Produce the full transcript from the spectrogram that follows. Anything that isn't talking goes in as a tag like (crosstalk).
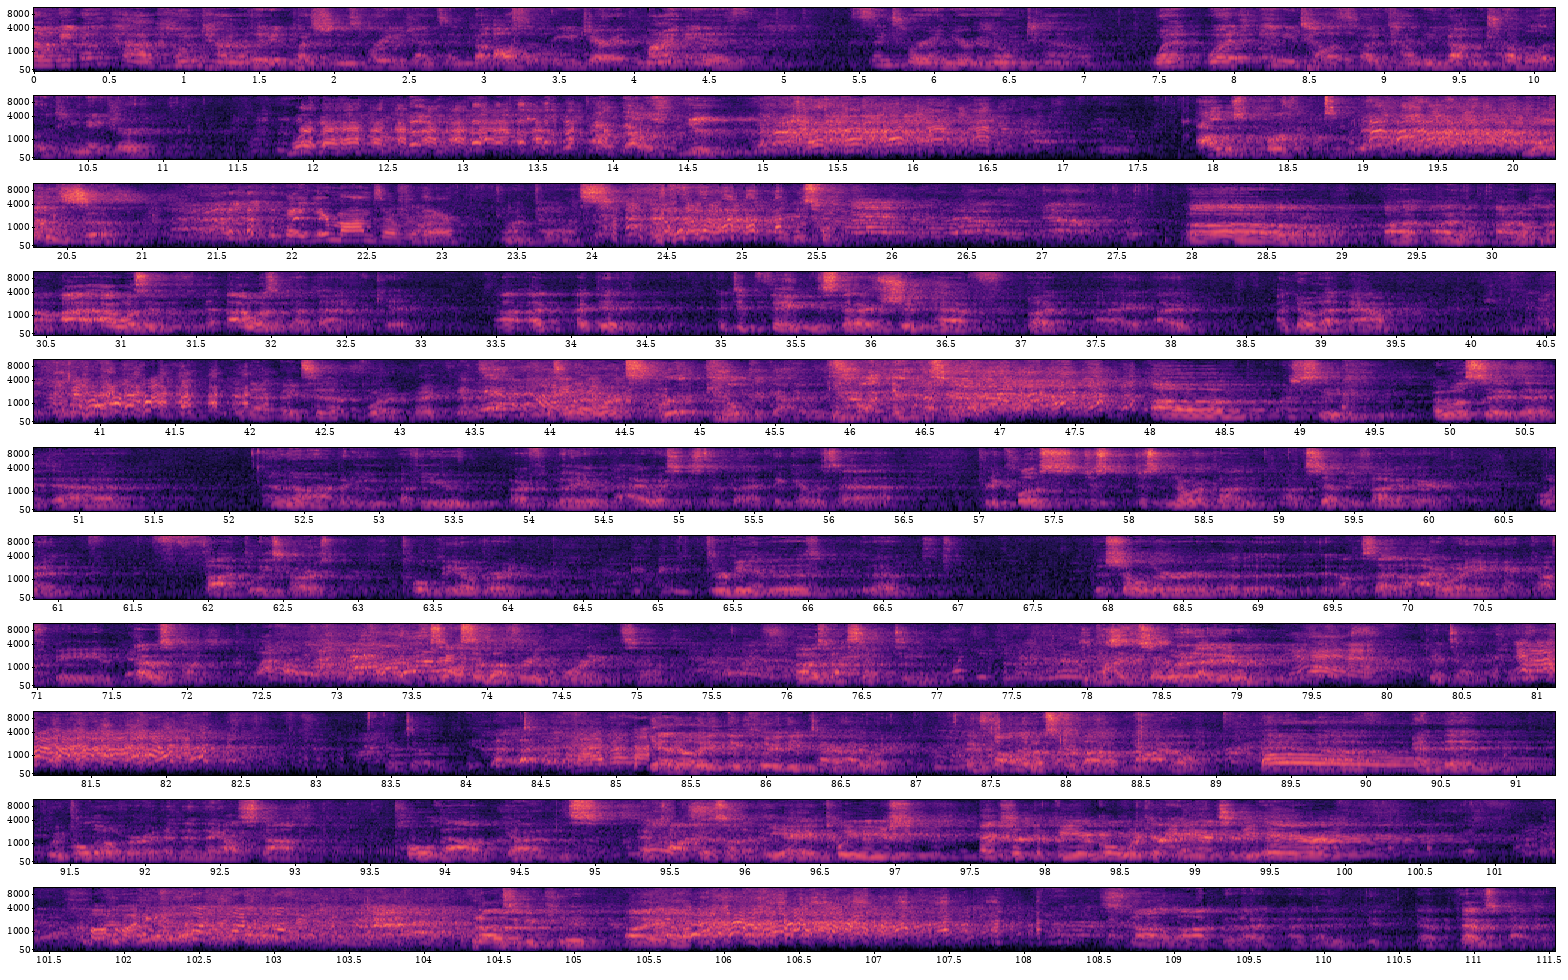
Um, we both have hometown-related questions for you, Jensen, but also for you, Jared. Mine is, since we're in your hometown, what what can you tell us about a time you got in trouble as a teenager? Uh, that was for you. I was perfect. Was, uh, Hey, your mom's over there. Can I pass? (laughs) This one? Oh, I, I don't I don't know. I, wasn't I wasn't that bad of a kid. Uh, I I did I did things that I shouldn't have, but I I I know that now. and that makes it up for it, right? That's, that's how that works. really killed the guy with his fucking. Um, let's see. I will say that uh, I don't know how many of you are familiar with the highway system, but I think I was uh, pretty close, just just north on, on 75 here, five police cars pulled me over and threw me into the the, the shoulder the, on the side of the highway, handcuffed me, and that was fun. Wow. It was also about three in the morning, so I was about 17. What did You deserve What did I do? Yes. Can't tell you. (laughs) Can't tell you. Yeah, no, they, they cleared the entire highway and followed us for about a mile. And, uh, and then we pulled over, and then they all stopped, pulled out guns, and talked to us on the PA. Please exit the vehicle with your hands in the air. Oh my god. But I was a good kid. I, uh, it's not a lot, but I, I, I didn't get, that, that was about it.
